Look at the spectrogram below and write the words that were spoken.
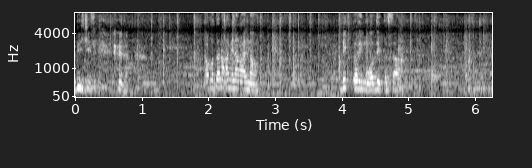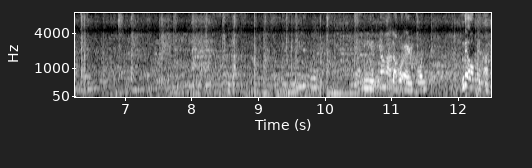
BTC. Nakapunta na kami ng ano, Victory Mall dito sa init niya, kala ko aircon. Hindi, open ah.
